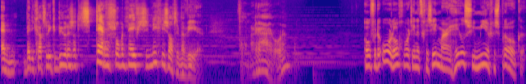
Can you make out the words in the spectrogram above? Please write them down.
En bij die katholieke buren zat het stervensvol met neefjes en nichtjes altijd maar weer. Ik vond het maar raar hoor. Over de oorlog wordt in het gezin maar heel sumier gesproken.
